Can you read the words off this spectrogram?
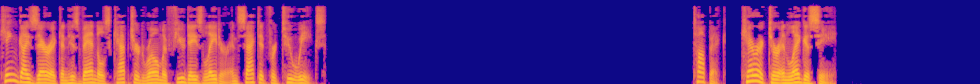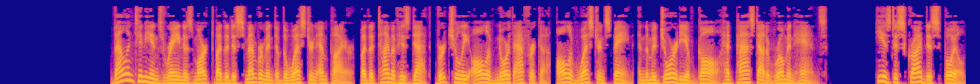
King Gaiseric and his Vandals captured Rome a few days later and sacked it for two weeks. Character and legacy Valentinian's reign is marked by the dismemberment of the Western Empire. By the time of his death, virtually all of North Africa, all of western Spain, and the majority of Gaul had passed out of Roman hands. He is described as spoiled,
